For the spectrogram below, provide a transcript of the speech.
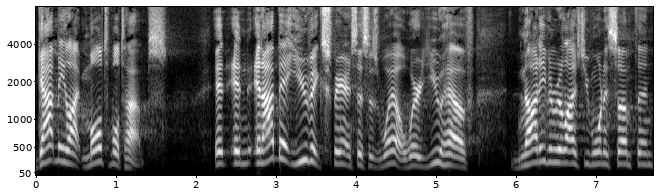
Got me like multiple times. And, and, and I bet you've experienced this as well, where you have not even realized you wanted something.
